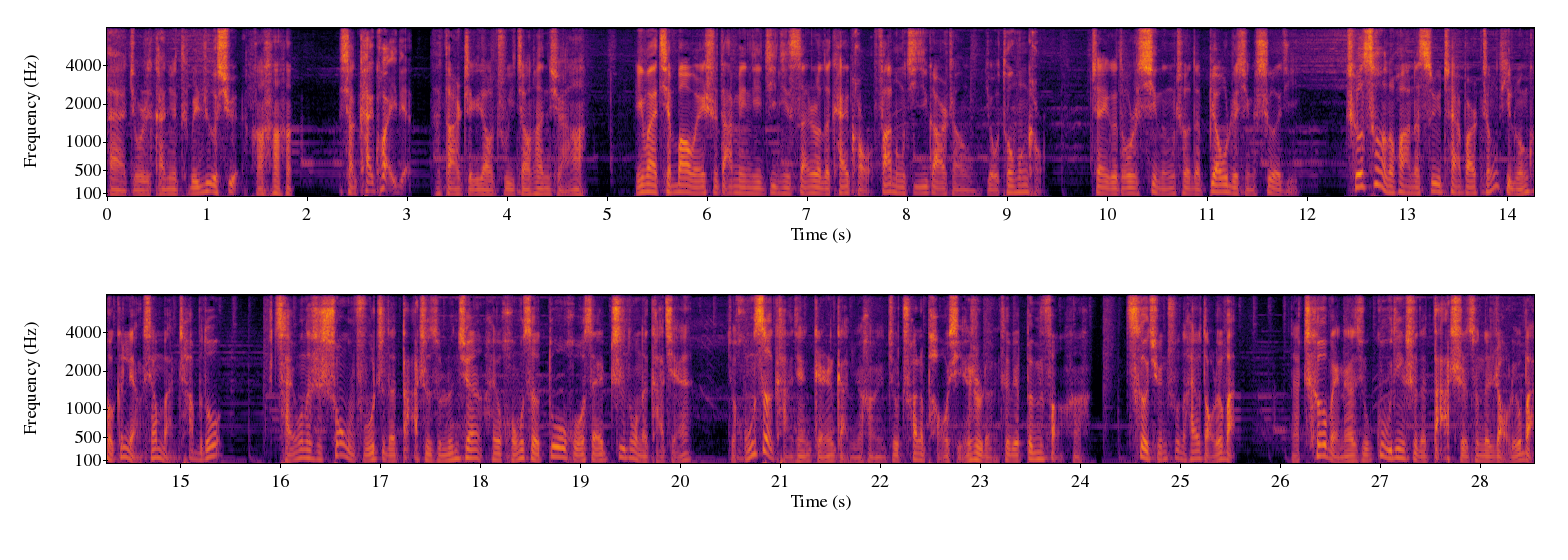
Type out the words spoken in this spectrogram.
哎，就是感觉特别热血，哈哈，想开快一点。当然这个要注意交通安全啊。另外前包围是大面积进气散热的开口，发动机机盖上有通风口。这个都是性能车的标志性设计。车侧的话呢，思域 Type R 整体轮廓跟两厢版差不多，采用的是双五辐制的大尺寸轮圈，还有红色多活塞制动的卡钳。就红色卡钳给人感觉好像就穿了跑鞋似的，特别奔放哈。侧裙处呢还有导流板，那车尾呢就固定式的大尺寸的扰流板，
